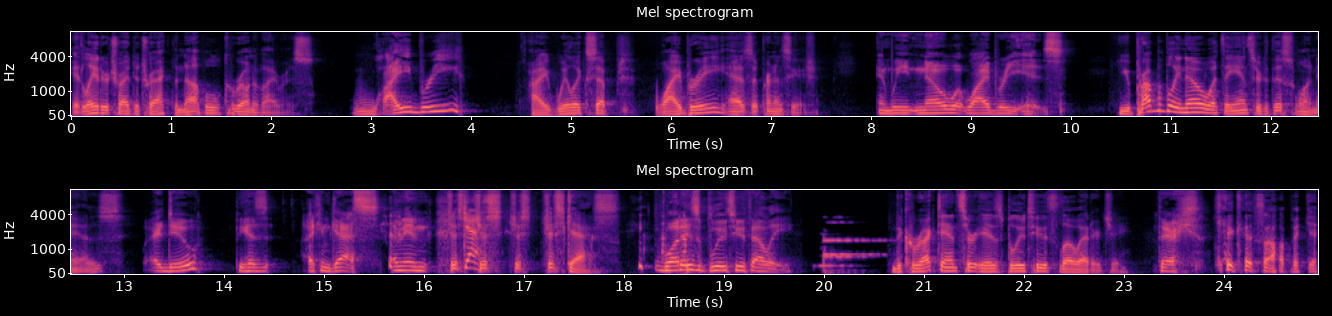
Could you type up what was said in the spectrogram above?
It later tried to track the novel coronavirus. Wibree, I will accept Wibree as a pronunciation. and we know what Wibree is. You probably know what the answer to this one is. I do because I can guess. I mean, Just, Guess. just, just, just guess. what is Bluetooth LE? The correct answer is Bluetooth Low Energy. There, Kick us off again.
